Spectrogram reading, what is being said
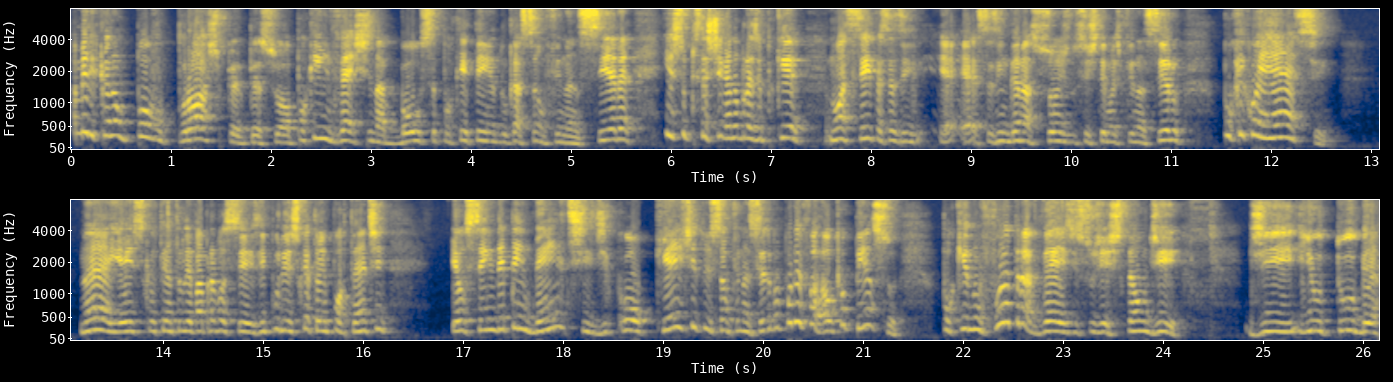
O americano é um povo próspero, pessoal, porque investe na bolsa, porque tem educação financeira. Isso precisa chegar no Brasil, porque não aceita essas, essas enganações do sistema financeiro, porque conhece. Né? E é isso que eu tento levar para vocês. E por isso que é tão importante eu ser independente de qualquer instituição financeira para poder falar o que eu penso porque não foi através de sugestão de, de youtuber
